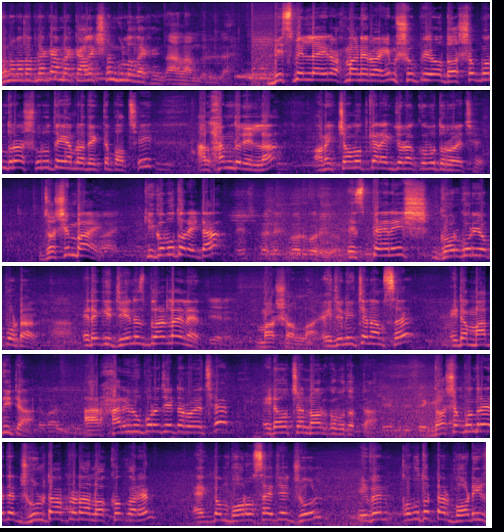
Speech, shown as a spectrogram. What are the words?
ধন্যবাদ আপনাকে আমরা কালেকশনগুলো দেখাই। না, আলহামদুলিল্লাহ। বিসমিল্লাহ রহমানের রহিম সুপ্রিয় দর্শক বন্ধুরা শুরুতেই আমরা দেখতে পাচ্ছি আলহামদুলিল্লাহ অনেক চমৎকার একজোড়া কবুতর রয়েছে। জসিম ভাই। কি কবুতর এটা? স্প্যানিশ গরগরিও পোটার। হ্যাঁ। এটা কি জিএনএস ব্লাড লাইনের মাশাল্লাহ এই যে নিচে নামছে এটা মাদিটা। আর হাড়ির উপরে যেটা রয়েছে এটা হচ্ছে নর কবুতরটা। দর্শক বন্ধুরা এদের ঝুলটা আপনারা লক্ষ্য করেন। একদম বড় সাইজের ঝুল। ইভেন কবুতরটার বডির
